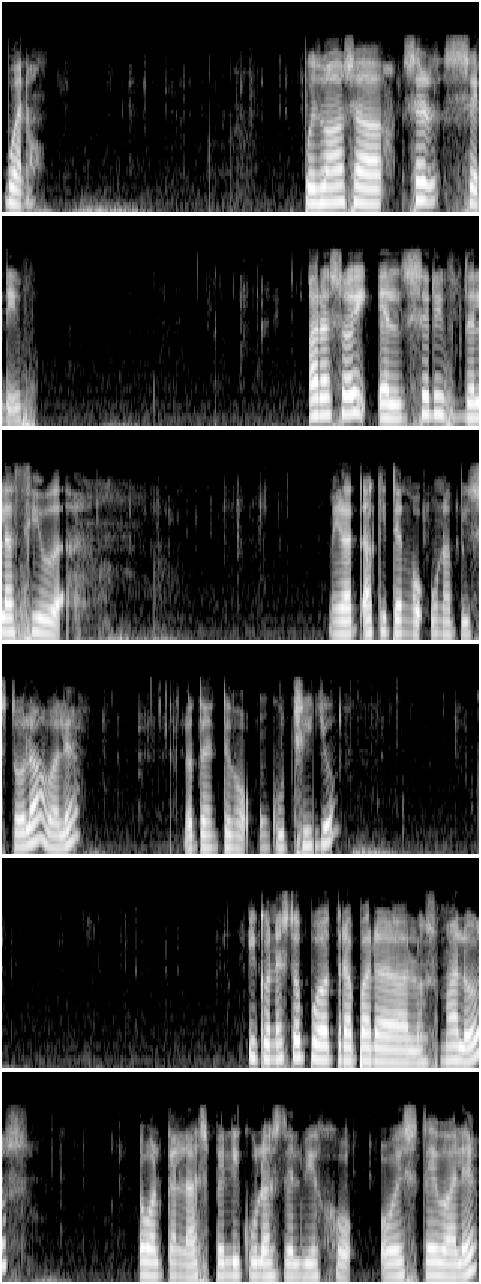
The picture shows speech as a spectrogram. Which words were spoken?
Bueno, pues vamos a ser sheriff. Ahora soy el sheriff de la ciudad. Mirad, aquí tengo una pistola, ¿vale? Luego también tengo un cuchillo. Y con esto puedo atrapar a los malos. Igual que en las películas del viejo oeste, ¿vale?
